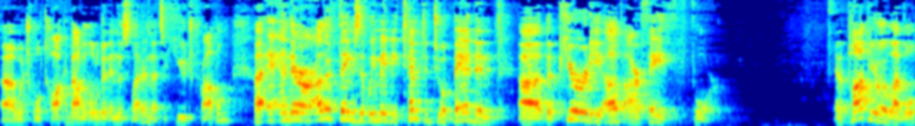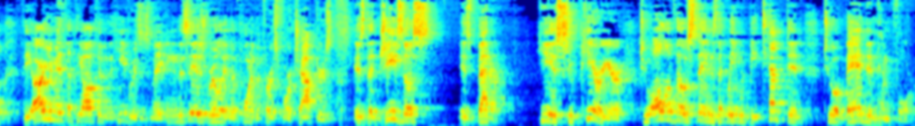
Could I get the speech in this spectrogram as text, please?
Uh, which we'll talk about a little bit in this letter, and that's a huge problem. Uh, and, and, there are other things that we may be tempted to abandon uh, the purity of our faith for. At a popular level, the argument that the author of the Hebrews is making, and this is really the point of the first four chapters, is that Jesus is better. He is superior to all of those things that we would be tempted to abandon him for.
